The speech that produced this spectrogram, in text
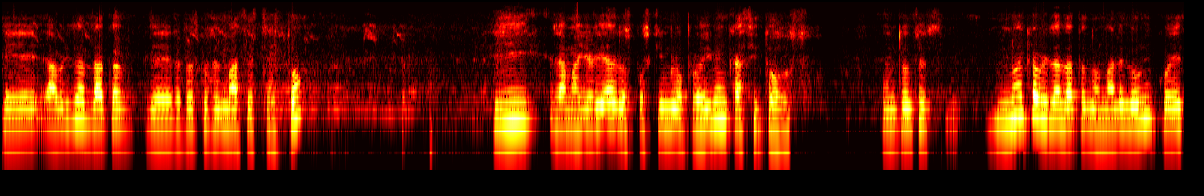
eh, abrir las latas de refrescos es más estricto y la mayoría de los poskim lo prohíben casi todos. Entonces, no hay que abrir las latas normales, lo único es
